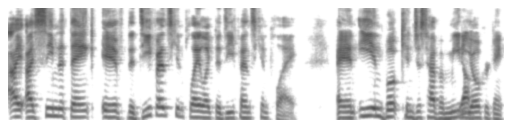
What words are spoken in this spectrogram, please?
I I seem to think if the defense can play like the defense can play, and Ian Book can just have a mediocre game.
